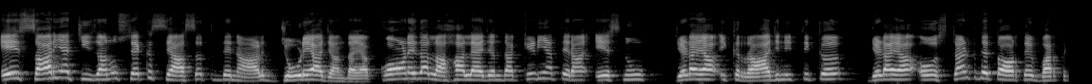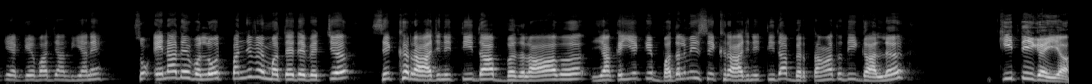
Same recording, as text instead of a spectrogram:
ਇਹ ਸਾਰੀਆਂ ਚੀਜ਼ਾਂ ਨੂੰ ਸਿੱਖ ਸਿਆਸਤ ਦੇ ਨਾਲ ਜੋੜਿਆ ਜਾਂਦਾ ਆ। ਕੌਣ ਇਹਦਾ ਲਾਹਾ ਲੈ ਜਾਂਦਾ, ਕਿਹੜੀਆਂ ਧਿਰਾਂ ਇਸ ਨੂੰ ਜਿਹੜਾ ਆ ਇੱਕ ਰਾਜਨੀਤਿਕ ਜਿਹੜਾ ਆ, ਉਹ ਸਟੰਟ ਦੇ ਤੌਰ ਤੇ ਵਰਤ ਕੇ ਅੱਗੇ ਵੱਧ ਜਾਂਦੀਆਂ ਨੇ। ਸੋ ਇਹਨਾਂ ਦੇ ਵੱਲੋਂ ਪੰਜਵੇਂ ਮਤੇ ਦੇ ਵਿੱਚ ਸਿੱਖ ਰਾਜਨੀਤੀ ਦਾ ਬਦਲਾਵ ਜਾਂ ਕਹੀਏ ਕਿ ਬਦਲਵੀਂ ਸਿੱਖ ਰਾਜਨੀਤੀ ਦਾ ਬਿਰਤਾਂਤ ਦੀ ਗੱਲ ਕੀਤੀ ਗਈ ਆ।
